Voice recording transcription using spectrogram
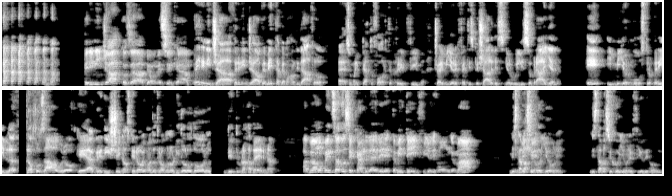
per i ninja cosa abbiamo messo in campo? Per i ninja, per i ninja ovviamente abbiamo candidato eh, insomma il piatto forte per il film, cioè i migliori effetti speciali del signor Willis O'Brien e il miglior mostro per il notosauro che aggredisce i nostri eroi quando trovano l'idolo d'oro dentro una caverna. Avevamo pensato se candidare direttamente il figlio di Hong, ma... Mi stava invece... sui coglioni. Mi stava sui coglioni il figlio di Hong.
